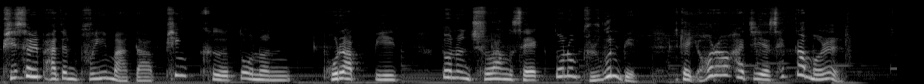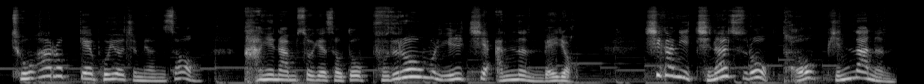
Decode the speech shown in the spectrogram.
빛을 받은 부위마다 핑크 또는 보랏빛 또는 주황색 또는 붉은빛 이렇게 여러 가지의 색감을 조화롭게 보여주면서 강인함 속에서도 부드러움을 잃지 않는 매력 시간이 지날수록 더욱 빛나는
